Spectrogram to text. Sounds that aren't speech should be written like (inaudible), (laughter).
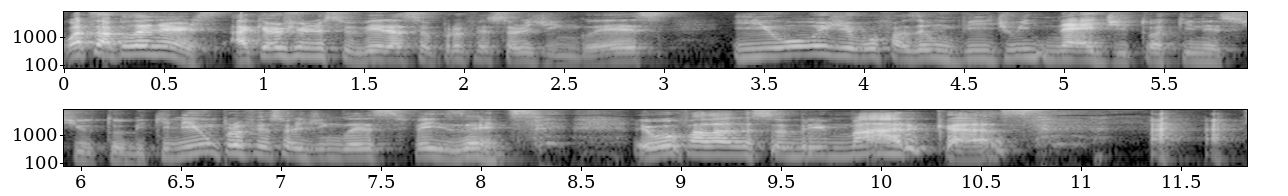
What's up, learners? Aqui é o Júnior Silveira, seu professor de inglês, e hoje eu vou fazer um vídeo inédito aqui nesse YouTube, que nenhum professor de inglês fez antes. Eu vou falar sobre marcas. (laughs)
